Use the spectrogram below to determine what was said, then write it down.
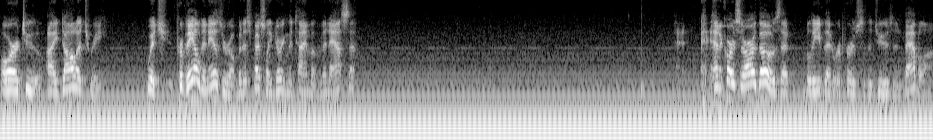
or to idolatry which prevailed in Israel, but especially during the time of Manasseh. And, of course, there are those that believe that it refers to the Jews in Babylon.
